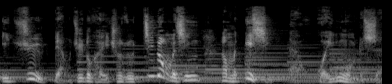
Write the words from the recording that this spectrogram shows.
一句两句都可以抽出激动的心，让我们一起来回应我们的神。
